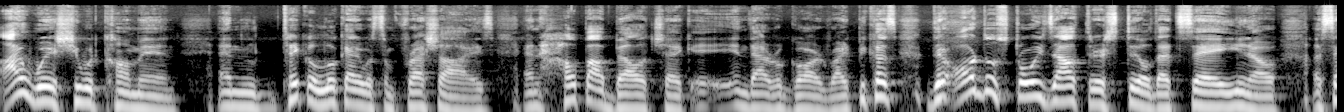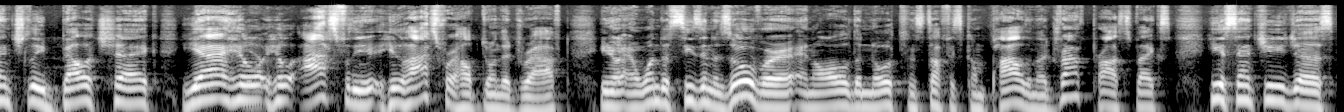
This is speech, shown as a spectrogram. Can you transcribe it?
I wish he would come in and take a look at it with some fresh eyes and help out Belichick in that regard, right? Because there are those stories out there still that say, you know, essentially Belichick, yeah, he'll he'll ask for the he'll ask for help during the draft, you know, and when the season is over and all the notes and stuff is compiled in the draft prospects, he essentially just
